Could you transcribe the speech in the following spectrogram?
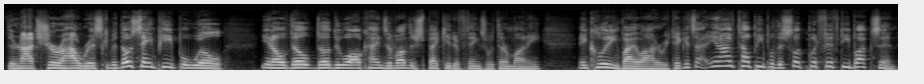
They're not sure how risky, but those same people will, you know, they'll they'll do all kinds of other speculative things with their money, including buy lottery tickets. You know, I tell people this: look, put fifty bucks in,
